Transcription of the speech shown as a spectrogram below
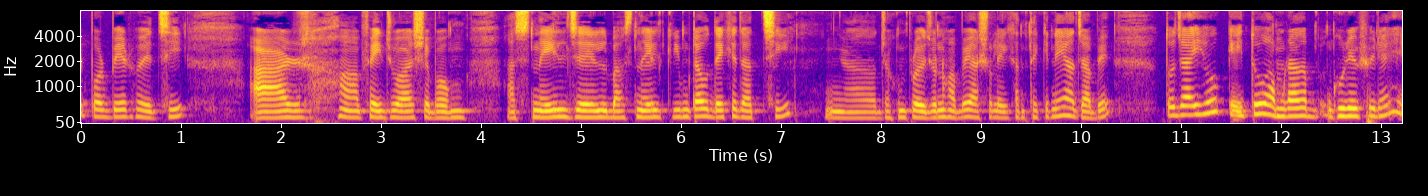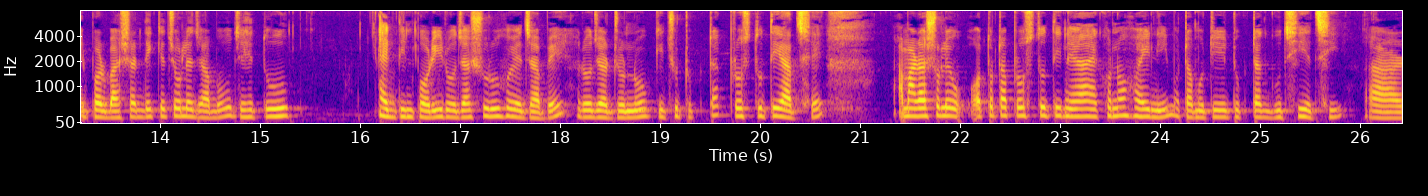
এরপর বের হয়েছি। আর ফেজ ওয়াশ এবং স্নেইল জেল বা স্নেইল ক্রিমটাও দেখে যাচ্ছি। যখন প্রয়োজন হবে আসলে এখান থেকে নেওয়া যাবে। তো যাই হোক, এই তো আমরা ঘুরে ফিরে এরপর বাসার দিকে চলে যাব। যেহেতু একদিন পরই রোজা শুরু হয়ে যাবে, রোজার জন্য কিছু টুকটাক প্রস্তুতি আছে। আমার আসলে অতটা প্রস্তুতি নেওয়া এখনও হয়নি, মোটামুটি টুকটাক গুছিয়েছি। আর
